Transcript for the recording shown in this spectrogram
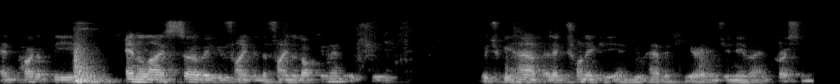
and part of the analyzed survey you find in the final document, which we, which we have electronically, and you have it here in Geneva in person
